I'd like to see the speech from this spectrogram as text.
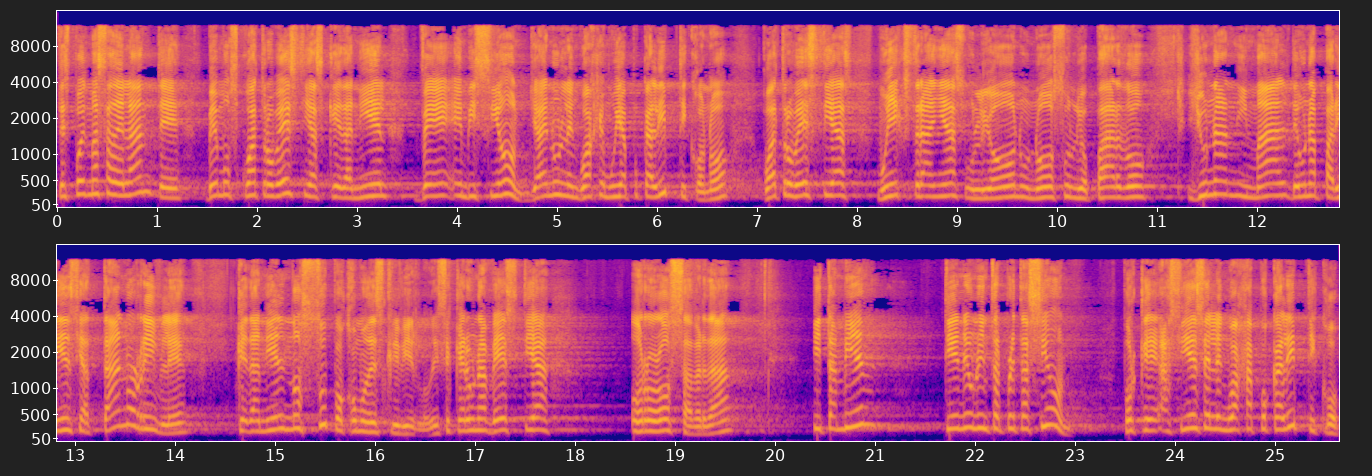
Después más adelante vemos cuatro bestias que Daniel ve en visión, ya en un lenguaje muy apocalíptico, ¿no? Cuatro bestias muy extrañas, un león, un oso, un leopardo y un animal de una apariencia tan horrible que Daniel no supo cómo describirlo. Dice que era una bestia horrorosa, ¿verdad? Y también tiene una interpretación, porque así es el lenguaje apocalíptico.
